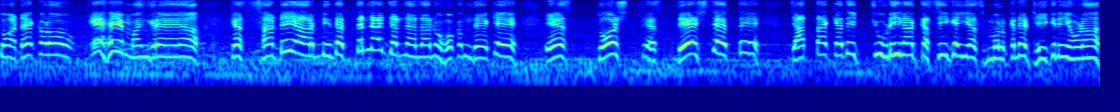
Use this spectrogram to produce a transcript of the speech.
ਤੁਹਾਡੇ ਕੋਲੋਂ ਇਹ ਮੰਗ ਰਹੇ ਆ ਕਿ ਸਾਡੀ ਆਰਮੀ ਦੇ ਤਿੰਨੇ ਜਰਨੈਲਾਂ ਨੂੰ ਹੁਕਮ ਦੇ ਕੇ ਇਸ ਦੋਸ਼ ਇਸ ਦੇਸ਼ ਦੇ ਉੱਤੇ ਜਦ ਤੱਕ ਇਹਦੀ ਚੂੜੀ ਨਾ ਕੱਸੀ ਗਈ, ਇਸ ਮੁਲਕ ਨੇ ਠੀਕ ਨਹੀਂ ਹੋਣਾ।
